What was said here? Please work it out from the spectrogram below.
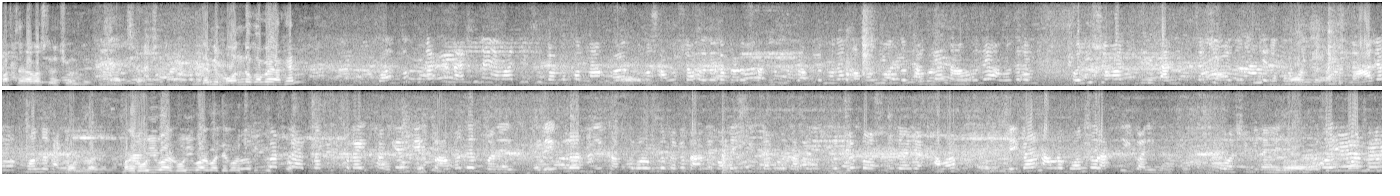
পাঁচটা সাড়ে পাঁচটা চলবে। আচ্ছা আচ্ছা। এমনি বন্ধ কবে রাখেন? সমস্যা হয়ে গেল কারও প্রবলেম হলে তখন বন্ধ থাকে না হলে আমাদের হোলির সময় দুদিন কালী পূজার সময় দুদিন এরকম বন্ধ থাকে না। মানে রবিবার রবিবার বা যে কোনো ছুটি রবিবার খোলাই থাকে যেহেতু আমাদের মানে রেগুলার যে কাস্টমারগুলো থাকে তাদের কথাই চিন্তা করে তাদের একটু অসুবিধা হয়ে যায় খাওয়া সেই কারণে আমরা বন্ধ রাখতেই পারি না। খুব অসুবিধা হয়ে যায়। ওই বছরে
